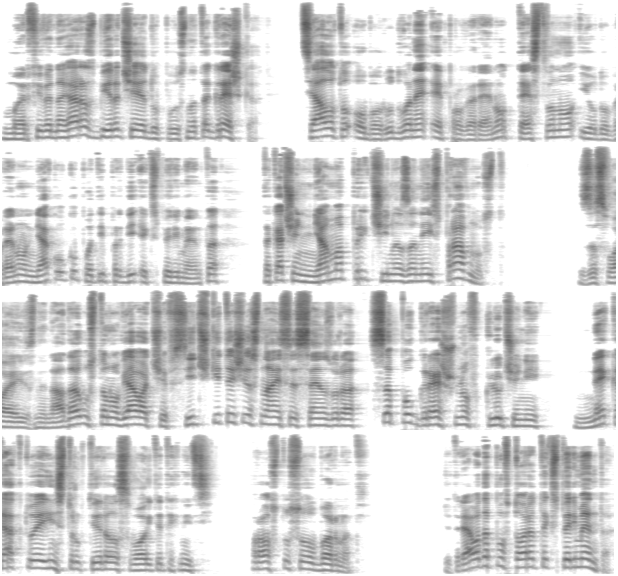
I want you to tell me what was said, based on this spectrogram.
Мърфи веднага разбира, че е допусната грешка. Цялото оборудване е проверено, тествано и одобрено няколко пъти преди експеримента, така че няма причина за неизправност. За своя изненада установява, че всичките 16 сензора са погрешно включени, не както е инструктирал своите техници. Просто са обърнати. Ще трябва да повторят експеримента.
